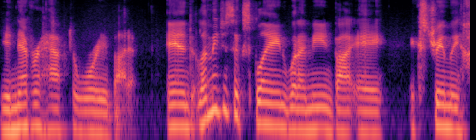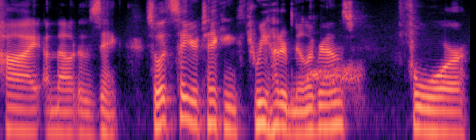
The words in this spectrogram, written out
you never have to worry about it. And let me just explain what I mean by a extremely high amount of zinc. So let's say you're taking 300 milligrams for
